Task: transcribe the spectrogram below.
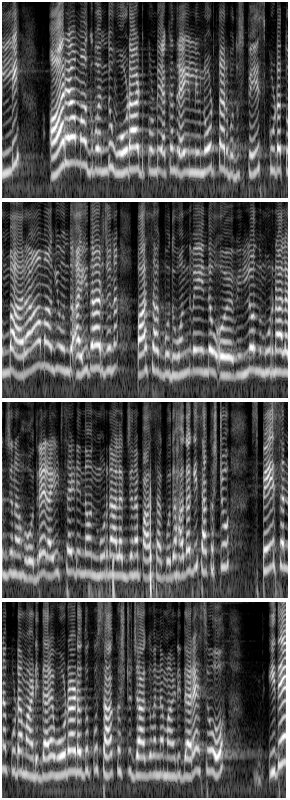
ಇಲ್ಲಿ ಆರಾಮಾಗಿ ಬಂದು ಓಡಾಡಿಕೊಂಡು, ಯಾಕಂದರೆ ಇಲ್ಲಿ ನೀವು ನೋಡ್ತಾ ಇರ್ಬೋದು ಸ್ಪೇಸ್ ಕೂಡ ತುಂಬ ಆರಾಮಾಗಿ ಒಂದು ಐದಾರು ಜನ ಪಾಸ್ ಆಗ್ಬೋದು. ಒಂದು ವೇಯಿಂದ ಇಲ್ಲೊಂದು ಮೂರ್ನಾಲ್ಕು ಜನ ಹೋದರೆ ರೈಟ್ ಸೈಡಿಂದ ಒಂದು ಮೂರ್ನಾಲ್ಕು ಜನ ಪಾಸ್ ಆಗ್ಬೋದು. ಹಾಗಾಗಿ ಸಾಕಷ್ಟು ಸ್ಪೇಸನ್ನು ಕೂಡ ಮಾಡಿದ್ದಾರೆ. ಓಡಾಡೋದಕ್ಕೂ ಸಾಕಷ್ಟು ಜಾಗವನ್ನು ಮಾಡಿದ್ದಾರೆ. ಸೊ ಇದೇ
